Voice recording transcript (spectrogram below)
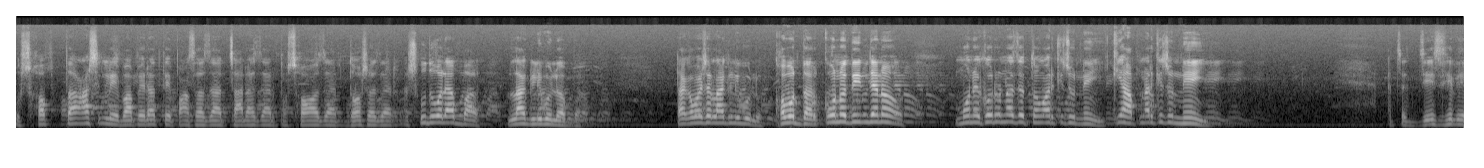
ও সপ্তাহ আসলে বাপের হাতে পাঁচ হাজার, চার হাজার, ছ হাজার, দশ হাজার। শুধু বলে, আব্বা, লাগলি বলো, আব্বা। টাকা পয়সা লাগলি বলো। খবরদার কোনো দিন যেন মনে করো না যে তোমার কিছু নেই, কি আপনার কিছু নেই? আচ্ছা যে ছেলে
